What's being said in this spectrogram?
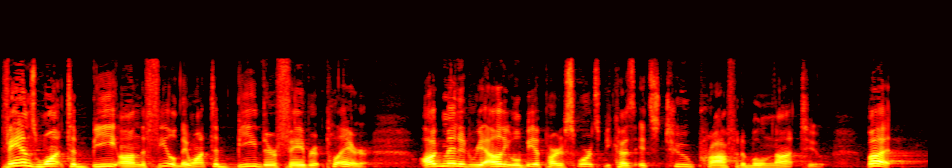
Fans want to be on the field. They want to be their favorite player. Augmented reality will be a part of sports because it's too profitable not to. But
